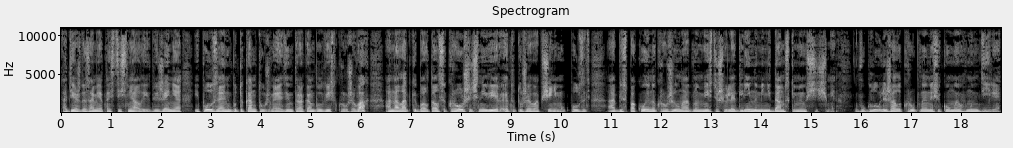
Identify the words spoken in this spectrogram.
Одежда заметно стесняла их движения, и ползали они будто контужные. Один таракан был весь в кружевах, а на лапке болтался крошечный веер. Этот уже вообще не мог ползать, а беспокойно кружил на одном месте, шевеля длинными недамскими усищами. В углу лежало крупное насекомое в мундире.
